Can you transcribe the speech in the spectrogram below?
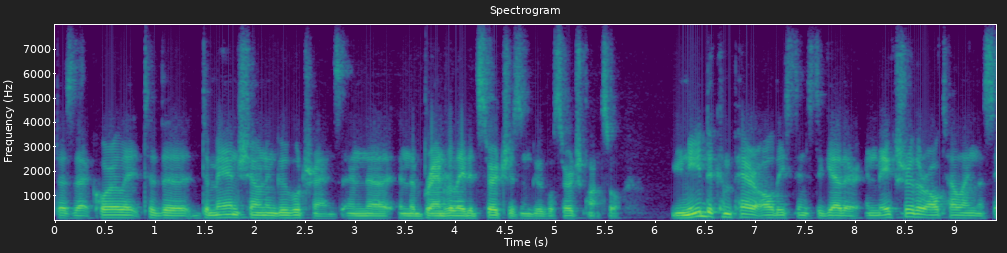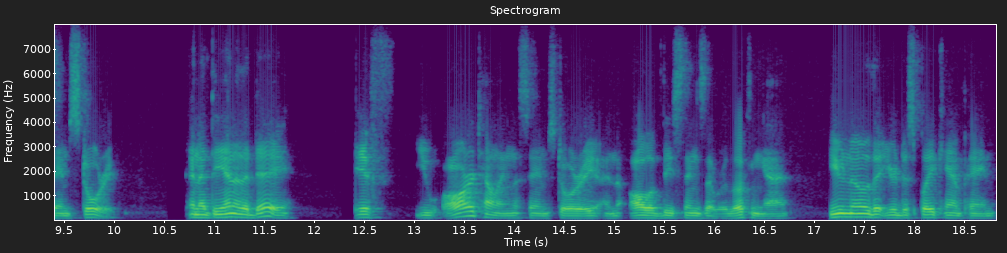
Does that correlate to the demand shown in Google Trends and the and the brand related searches in Google Search Console? You need to compare all these things together and make sure they're all telling the same story. And at the end of the day, if you are telling the same story and all of these things that we're looking at, you know that your display campaign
